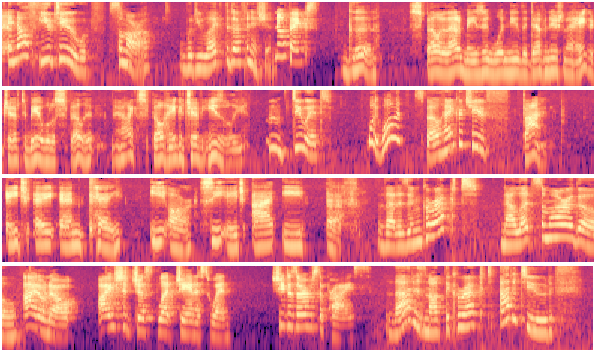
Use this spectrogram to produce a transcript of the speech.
Enough, you two. Samara, would you like the definition? No thanks. Good. Speller that amazing wouldn't need the definition of handkerchief to be able to spell it. Man, I can spell handkerchief easily. Mm, do it. Wait, what? Spell handkerchief. Fine. H A N K E R C H I E F. That is incorrect. Now let Samara go. I don't know. I should just let Janice win. She deserves the prize. That is not the correct attitude.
